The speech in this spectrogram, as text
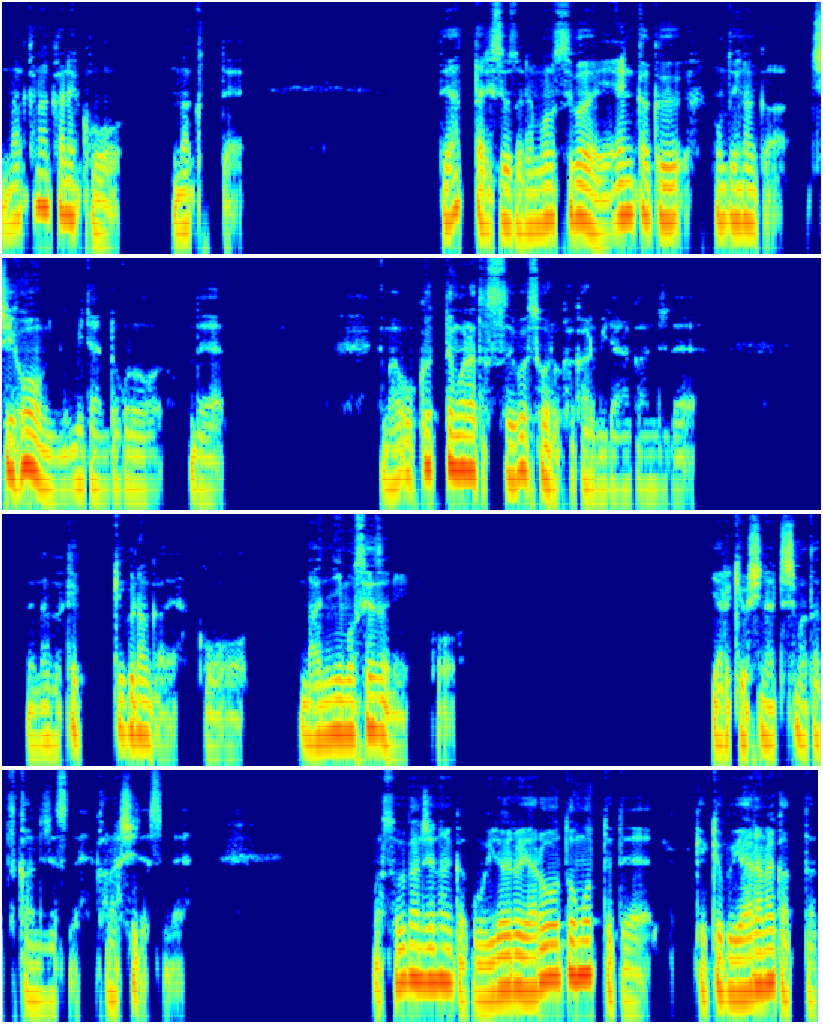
なかなかね、こう、なくって、であったりするとね、ものすごい遠隔、本当になんか地方みたいなところで、まあ、送ってもらうとすごい送料かかるみたいな感じで、でなんか結局なんかね、こう、何にもせずに、こう、やる気を失ってしまったって感じですね。悲しいですね。まあそういう感じでなんかこういろいろやろうと思ってて、結局やらなかったっ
